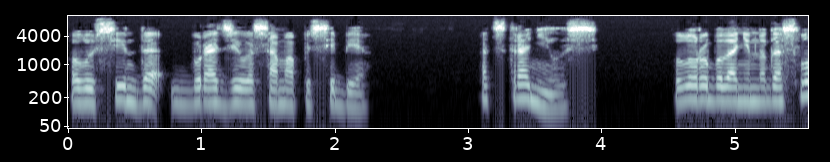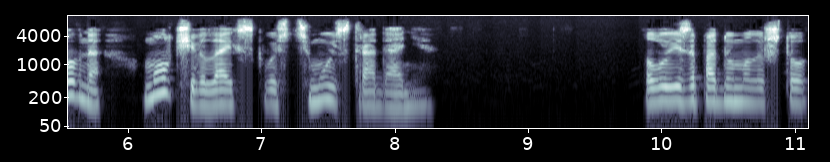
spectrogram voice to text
Лусинда бродила сама по себе. Отстранилась. Лора была немногословна, молча вела их сквозь тьму и страдания. Луиза подумала, что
